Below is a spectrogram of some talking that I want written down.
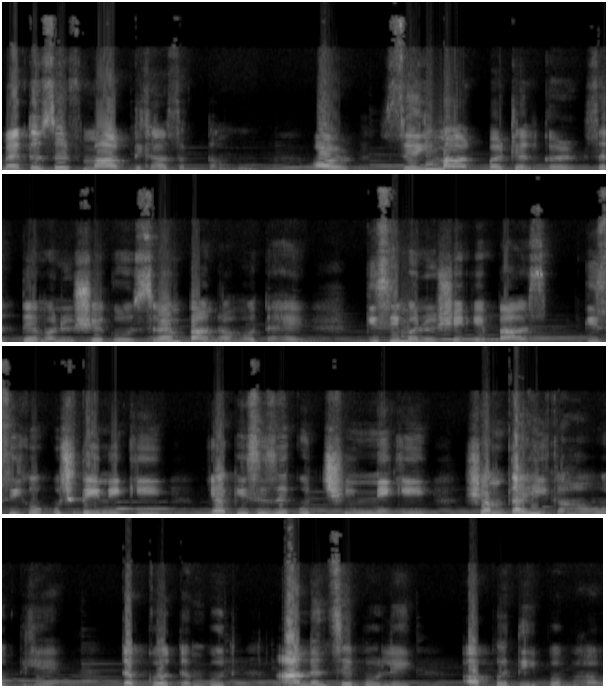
मैं तो सिर्फ़ मार्ग दिखा सकता हूँ, और सही मार्ग पर चलकर सत्य मनुष्य को स्वयं पाना होता है। किसी मनुष्य के पास किसी को कुछ देने की या किसी से कुछ छीनने की क्षमता ही कहाँ होती है? तब गौतम बुद्ध आनंद से बोले अप दीपो भव,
